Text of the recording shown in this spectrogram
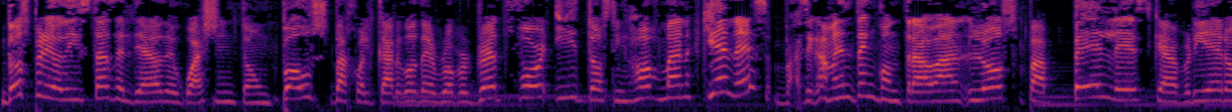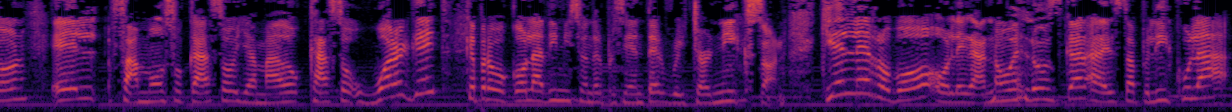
dos periodistas del diario The Washington Post bajo el cargo de Robert Redford y Dustin Hoffman, quienes básicamente encontraban los papeles que abrieron el famoso caso llamado caso Watergate, que provocó la dimisión del presidente Richard Nixon. ¿Quién le robó o le ganó el Oscar a esta película?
